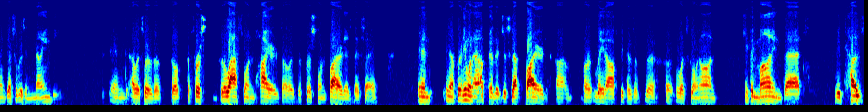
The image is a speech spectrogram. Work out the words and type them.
I guess it was in 90, and I was sort of the, the, the first, the last one hired, so I was the first one fired, as they say. And, you know, for anyone out there that just got fired um, or laid off because of the, uh, what's going on, keep in mind that because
